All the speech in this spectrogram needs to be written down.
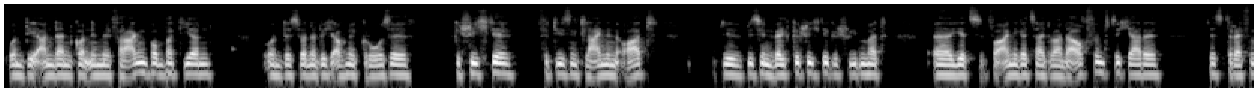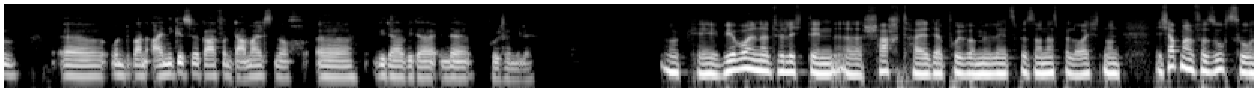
und die anderen konnten ihn mit Fragen bombardieren. Und das war natürlich auch eine große Geschichte für diesen kleinen Ort, die ein bisschen Weltgeschichte geschrieben hat. Äh, jetzt vor einiger Zeit waren da auch 50 Jahre das Treffen äh, und waren einige sogar von damals noch äh, wieder, wieder in der Pulvermühle. Okay, wir wollen natürlich den äh, Schachteil der Pulvermühle jetzt besonders beleuchten. Und ich habe mal versucht, so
